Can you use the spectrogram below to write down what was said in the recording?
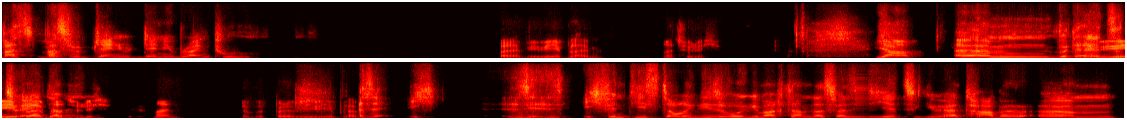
was, was wird Danny, Danny Bryan tun? Bei der WWE bleiben, natürlich. Ja, ähm, wird bei er der jetzt WWE bleiben natürlich. Nein, er wird bei der WWE bleiben. Also ich, ich finde die Story, die sie wohl gemacht haben, das, was ich jetzt gehört habe, ähm,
